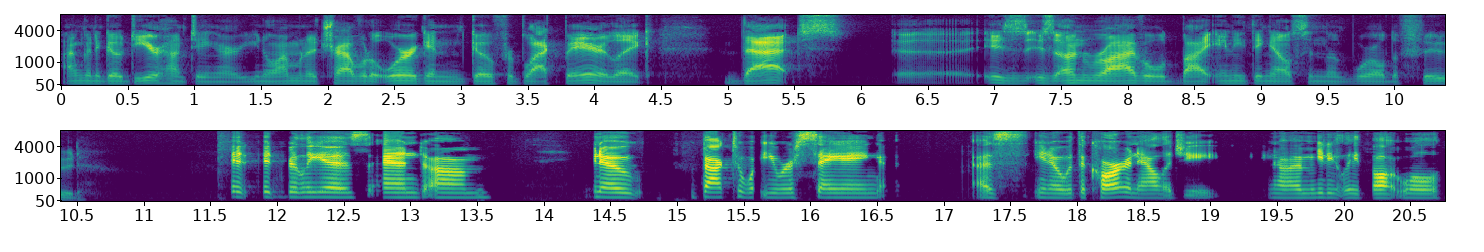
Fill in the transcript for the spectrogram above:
I'm going to go deer hunting, or you know, I'm going to travel to Oregon, go for black bear, like that uh, is is unrivaled by anything else in the world of food. It it really is. And um, you know, back to what you were saying as, you know, with the car analogy, you know, I immediately thought, well,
